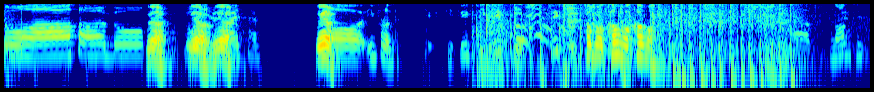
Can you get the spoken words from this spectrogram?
no, ah, no. Where? No, Where? Where? Where? Oh, in front. 50, 50, 50, 50. Come on, come on, come on. Ah, Not- this is-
